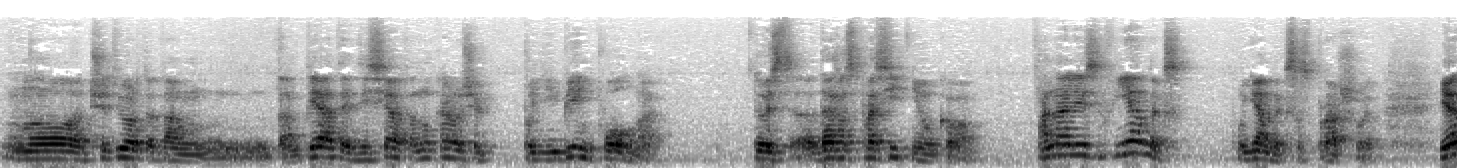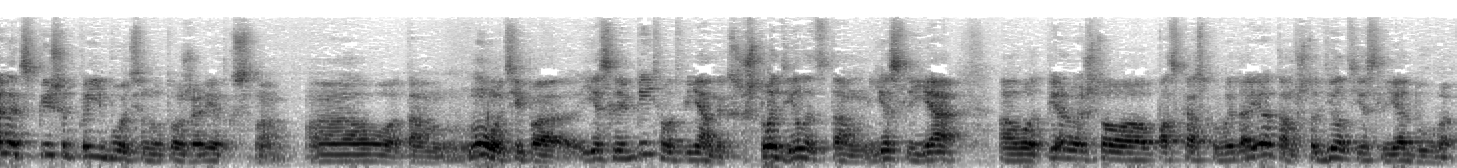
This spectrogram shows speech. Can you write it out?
Но четвертая там, там пятая, десятая, ну короче, поебень полная. То есть даже спросить не у кого. Она лезет в Яндекс, у Яндекса спрашивает. Яндекс пишет по еботину тоже редкостную. А, вот, там, ну, типа, если вбить вот в Яндекс, что делать там, если я, а, вот, первое, что подсказку выдает, там, что делать, если я дура.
